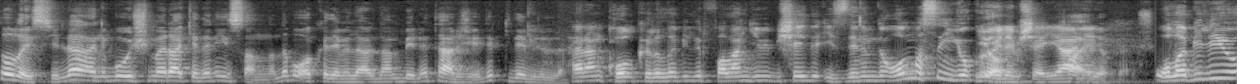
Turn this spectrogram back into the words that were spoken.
Dolayısıyla hani bu işi merak eden insanlar da bu akademilerden birini tercih edip gidebilirler. Her an kol kırılabilir falan gibi bir şey de izlenimde olmasın yok, Yok. öyle bir şey. Yani Hayır, yok şey. olabiliyor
